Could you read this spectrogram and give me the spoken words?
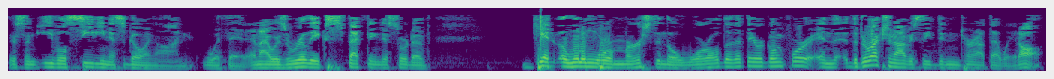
there's some evil seediness going on with it, and I was really expecting to sort of get a little more immersed in the world that they were going for. And the, direction obviously didn't turn out that way at all.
